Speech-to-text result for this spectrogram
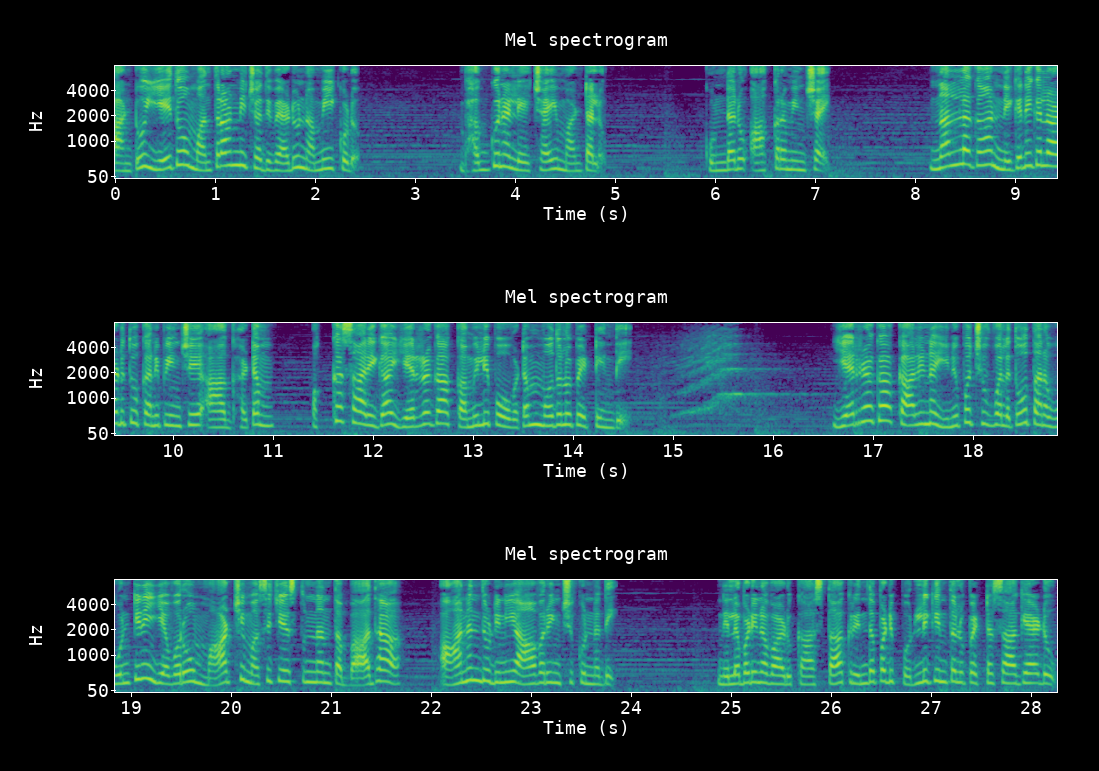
అంటూ ఏదో మంత్రాన్ని చదివాడు నమీకుడు. భగ్గున లేచాయి మంటలు. కుండను ఆక్రమించాయి. నల్లగా నిగనిగలాడుతూ కనిపించే ఆ ఘటం ఒక్కసారిగా ఎర్రగా కమిలిపోవటం మొదలుపెట్టింది. ఎర్రగా కాలిన ఇనుప చువ్వలతో తన ఒంటిని ఎవరో మార్చి మసి చేస్తున్నంత బాధ ఆనందుడిని ఆవరించుకున్నది. నిలబడినవాడు కాస్త క్రిందపడి పొర్లిగింతలు పెట్టసాగాడు.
